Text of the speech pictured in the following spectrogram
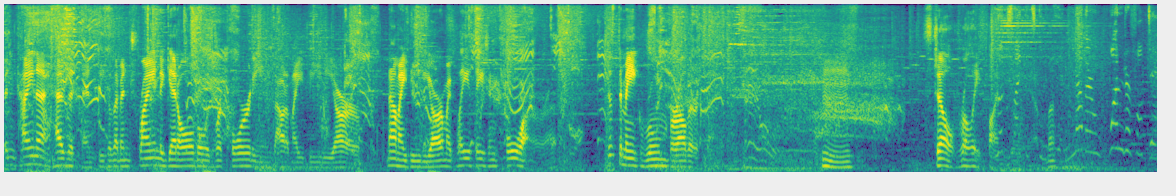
been kind of hesitant because I've been trying to get all those recordings out of my DVR. Not my DVR, my PlayStation 4. Just to make room for other things. Hmm. Still really fun Looks like it's game. gonna be another wonderful day.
